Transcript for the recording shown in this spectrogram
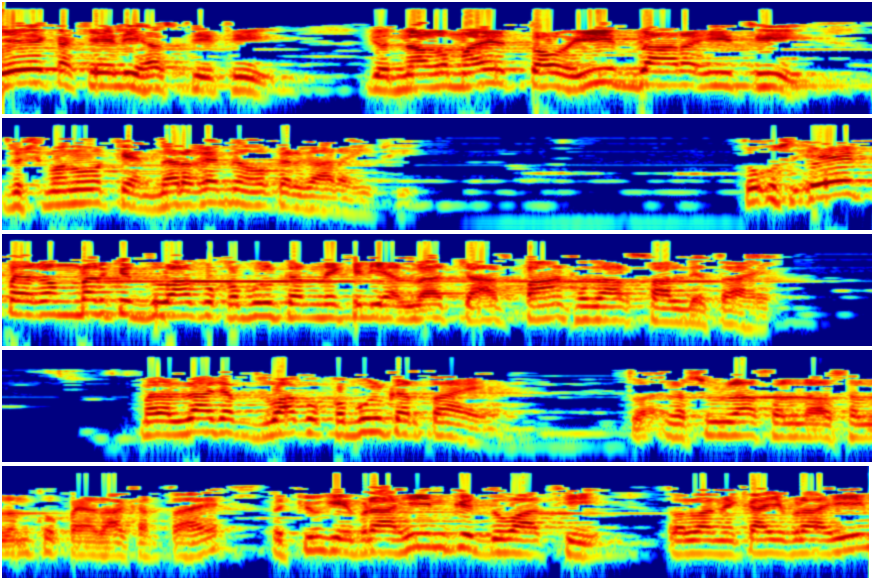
ایک اکیلی ہستی تھی جو نغمہ توحید گا رہی تھی، دشمنوں کے نرغے میں ہو کر گا رہی تھی۔ تو اس ایک پیغمبر کی دعا کو قبول کرنے کے لیے اللہ چار پانچ ہزار سال لیتا ہے۔ مگر اللہ جب دعا کو قبول کرتا ہے، تو رسول اللہ صلی اللہ علیہ وسلم کو پیدا کرتا ہے۔ تو چونکہ ابراہیم کی دعا تھی، تو اللہ نے کہا، ابراہیم،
